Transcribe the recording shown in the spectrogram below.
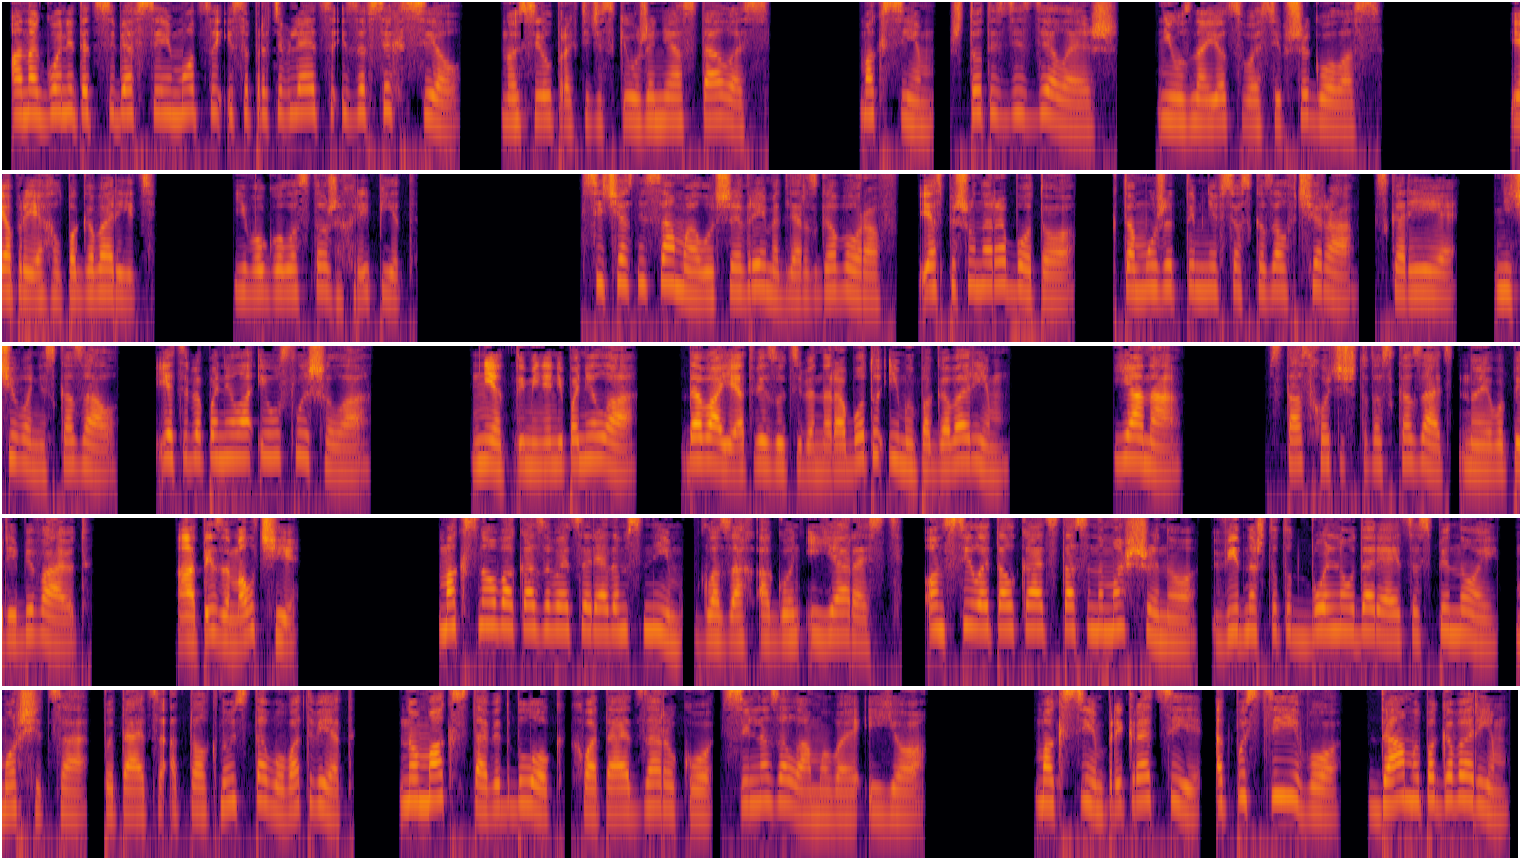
Она гонит от себя все эмоции и сопротивляется изо всех сил, но сил практически уже не осталось. «Максим, что ты здесь делаешь?» Не узнает свой осипший голос. «Я приехал поговорить. Его голос тоже хрипит. «Сейчас не самое лучшее время для разговоров. Я спешу на работу. К тому же ты мне все сказал вчера. Скорее, ничего не сказал. Я тебя поняла и услышала». «Нет, ты меня не поняла. Давай я отвезу тебя на работу, и мы поговорим». «Яна!» Стас хочет что-то сказать, но его перебивают. «А ты замолчи!» Макс снова оказывается рядом с ним, в глазах огонь и ярость. Он с силой толкает Стаса на машину. Видно, что тут больно ударяется спиной, морщится, пытается оттолкнуть того в ответ. Но Макс ставит блок, хватает за руку, сильно заламывая ее. «Максим, прекрати! Отпусти его! Да, мы поговорим!»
